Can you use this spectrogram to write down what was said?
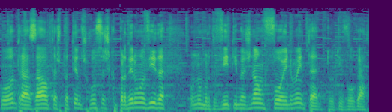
contra as altas patentes russas que perderam a vida. O número de vítimas não foi, no entanto, divulgado.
